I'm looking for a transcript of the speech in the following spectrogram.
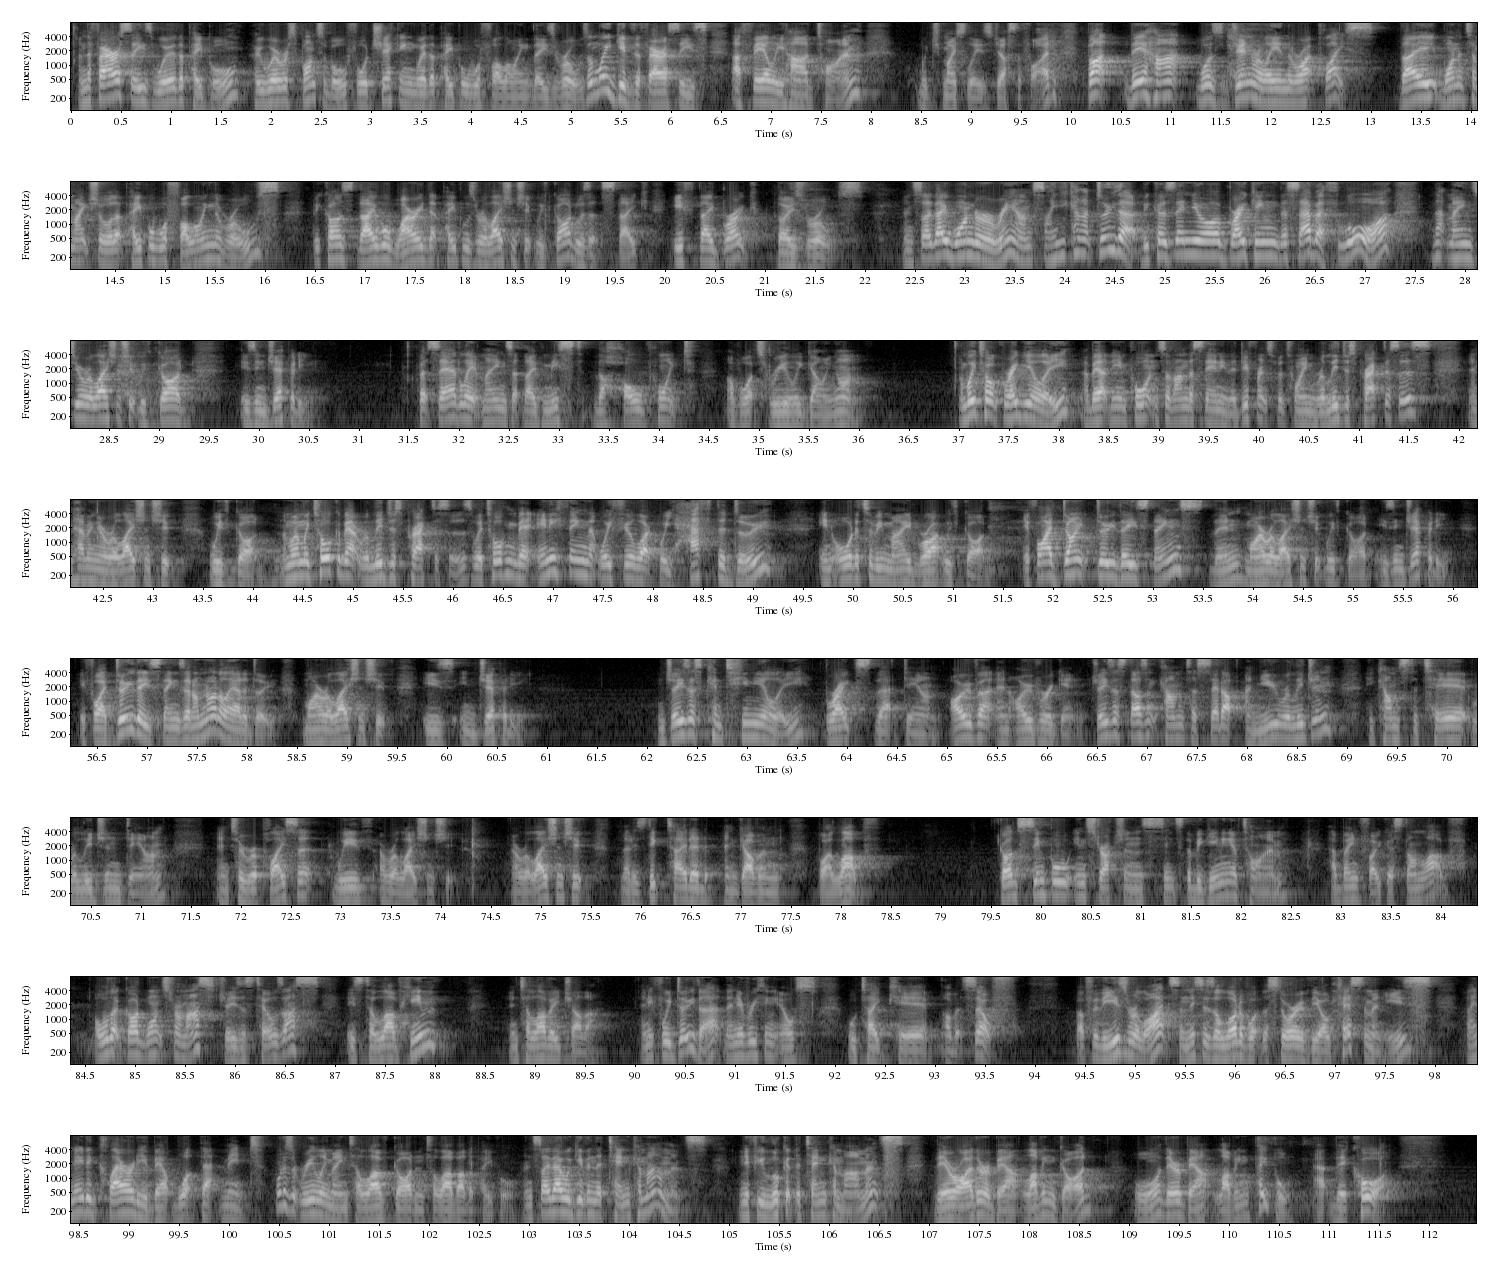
And the Pharisees were the people who were responsible for checking whether people were following these rules. And we give the Pharisees a fairly hard time, which mostly is justified, but their heart was generally in the right place. They wanted to make sure that people were following the rules because they were worried that people's relationship with God was at stake if they broke those rules. And so they wander around saying, You can't do that because then you're breaking the Sabbath law. That means your relationship with God is in jeopardy. But sadly, it means that they've missed the whole point of what's really going on. And we talk regularly about the importance of understanding the difference between religious practices and having a relationship with God. And when we talk about religious practices, we're talking about anything that we feel like we have to do in order to be made right with God. If I don't do these things, then my relationship with God is in jeopardy. If I do these things that I'm not allowed to do, my relationship is in jeopardy. And Jesus continually breaks that down over and over again. Jesus doesn't come to set up a new religion, he comes to tear religion down and to replace it with a relationship. A relationship that is dictated and governed by love. God's simple instructions since the beginning of time have been focused on love. All that God wants from us, Jesus tells us, is to love Him and to love each other. And if we do that, then everything else will take care of itself. But for the Israelites, and this is a lot of what the story of the Old Testament is, they needed clarity about what that meant. What does it really mean to love God and to love other people? And so they were given the Ten Commandments. And if you look at the Ten Commandments, they're either about loving God or they're about loving people at their core.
